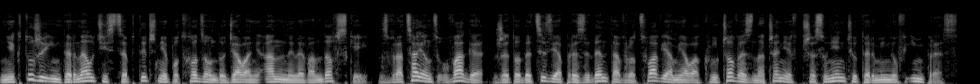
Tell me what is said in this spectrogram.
Niektórzy internauci sceptycznie podchodzą do działań Anny Lewandowskiej, zwracając uwagę, że to decyzja prezydenta Wrocławia miała kluczowe znaczenie w przesunięciu terminów imprez.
